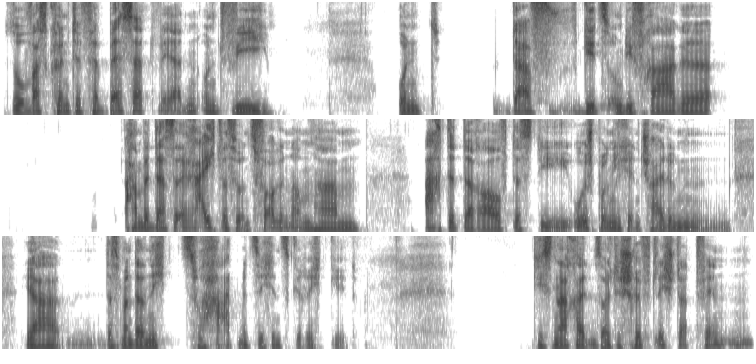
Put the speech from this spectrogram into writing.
So, was könnte verbessert werden und wie? Und da geht es um die Frage, haben wir das erreicht, was wir uns vorgenommen haben? Achtet darauf, dass die ursprüngliche Entscheidung, ja, dass man da nicht zu hart mit sich ins Gericht geht. Dies Nachhalten sollte schriftlich stattfinden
